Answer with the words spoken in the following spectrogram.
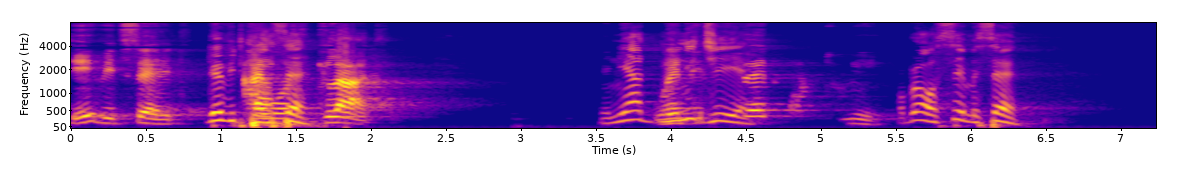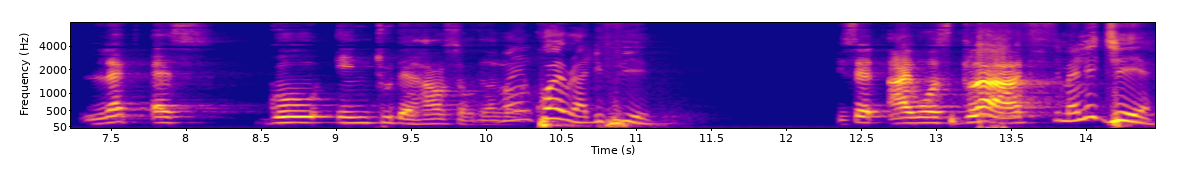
David said, David I was sɛ- glad when they said unto me, ɔbrɛ a ɔse me sɛ Let us go into the house of the Lord. He said, I was glad sɛ m'ani gyeeɛ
